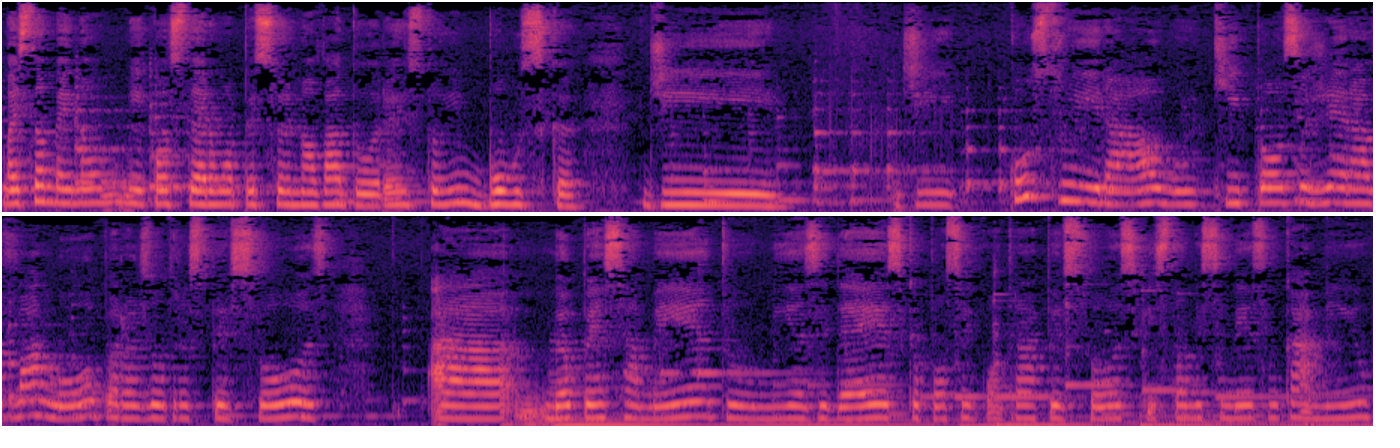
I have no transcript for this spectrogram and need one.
mas também não me considero uma pessoa inovadora. Eu estou em busca de, de construir algo que possa gerar valor para as outras pessoas, a meu pensamento, minhas ideias, que eu possa encontrar pessoas que estão nesse mesmo caminho,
